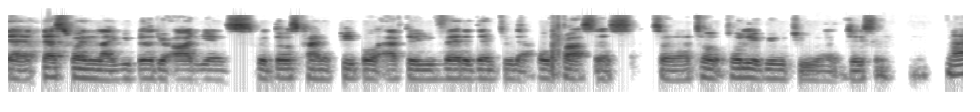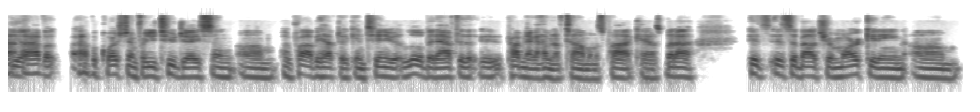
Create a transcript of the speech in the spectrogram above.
that that's when like you build your audience with those kind of people after you vetted them through that whole process. So i to- totally agree with you uh, jason I Yeah. have a I have a question for you too, Jason. Um, I'll probably have to continue it a little bit after the. Probably not gonna have enough time on this podcast, but I, it's it's about your marketing. Um,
